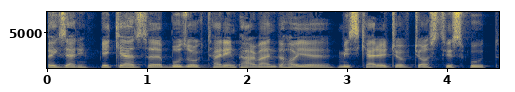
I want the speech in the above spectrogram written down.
بگذاریم یکی از بزرگترین پرونده های میسکرج آف جاستیس بود.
